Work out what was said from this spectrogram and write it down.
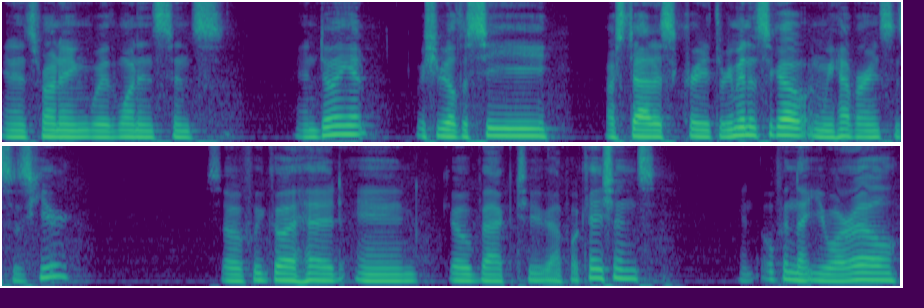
and it's running with one instance and doing it. We should be able to see our status created three minutes ago, and we have our instances here. So if we go ahead and go back to applications and open that URL,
